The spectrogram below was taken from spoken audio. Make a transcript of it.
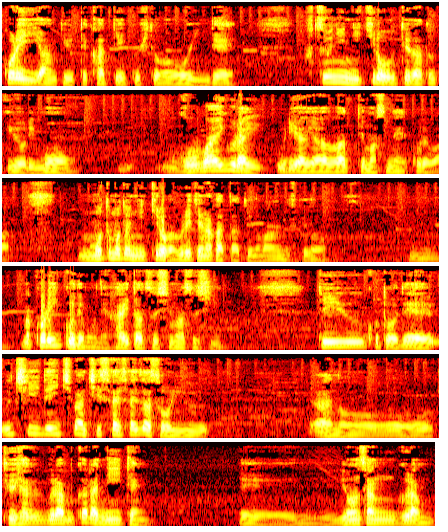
これいいやんって言って買っていく人が多いんで、普通に2キロ売ってた時よりも、5倍ぐらい売り上げ上がってますね、これは。もともと2キロが売れてなかったっていうのもあるんですけど。うん。まあ、これ1個でもね、配達しますし。っていうことで、うちで一番小さいサイズはそういう、あのー、900g から 2. えー、43g、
